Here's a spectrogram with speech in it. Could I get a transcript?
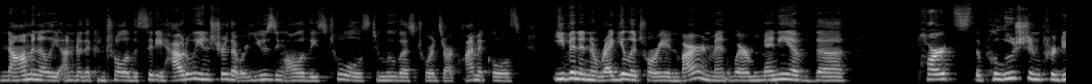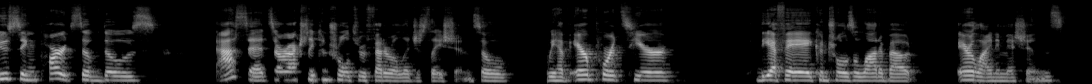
nominally under the control of the city. How do we ensure that we're using all of these tools to move us towards our climate goals, even in a regulatory environment where many of the parts, the pollution producing parts of those assets are actually controlled through federal legislation? So we have airports here. The FAA controls a lot about airline emissions.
